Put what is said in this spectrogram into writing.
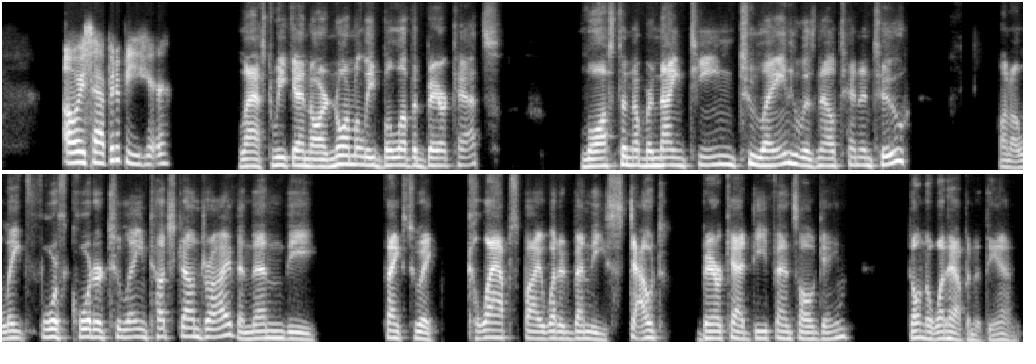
Always happy to be here. Last weekend, our normally beloved Bearcats lost to number 19 Tulane, who is now 10 and 2 on a late fourth quarter Tulane touchdown drive. And then the thanks to a collapse by what had been the stout Bearcat defense all game. Don't know what happened at the end.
